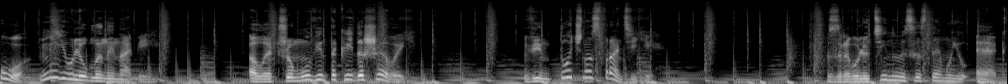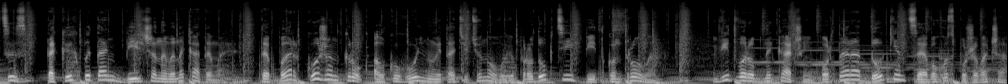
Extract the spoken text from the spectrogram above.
О, мій улюблений напій. Але чому він такий дешевий? Він точно з Франції. З революційною системою ЕЕКЦИС таких питань більше не виникатиме. Тепер кожен крок алкогольної та тютюнової продукції під контролем від виробника чи імпортера до кінцевого споживача.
